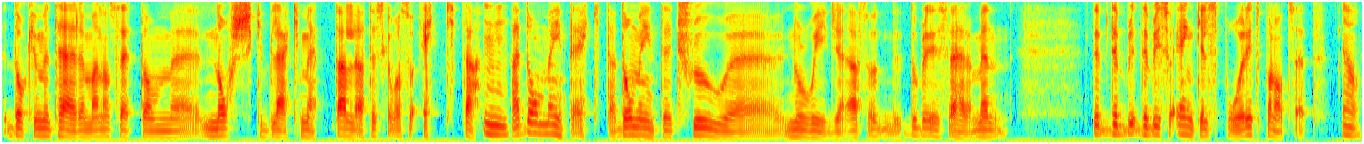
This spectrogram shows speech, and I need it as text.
dokumentärer man har sett om eh, norsk black metal. Att det ska vara så äkta. Mm. Nej, de är inte äkta. De är inte true eh, Norwegian. Alltså då blir det så här. Men det, det, det blir så enkelspårigt på något sätt. Ja.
